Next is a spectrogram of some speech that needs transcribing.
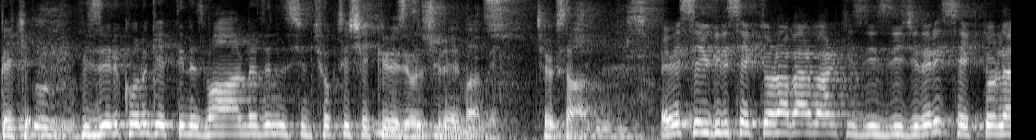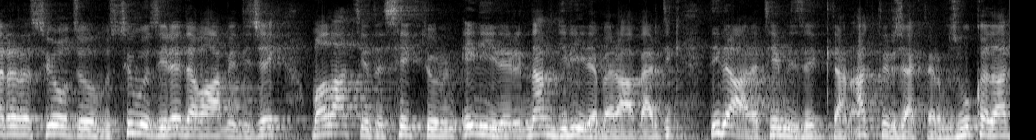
Peki. Doğrudur. Bizleri konuk ettiğiniz ve ağırladığınız için çok teşekkür Biz ediyoruz teşekkür Süleyman Bey. Çok sağ olun. Evet sevgili Sektör Haber Merkezi izleyicileri sektörler arası yolculuğumuz tüm hızıyla devam edecek. Malatya'da sektörün en iyilerinden biriyle beraberdik. Dilara Temizlik'ten aktaracaklarımız bu kadar.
